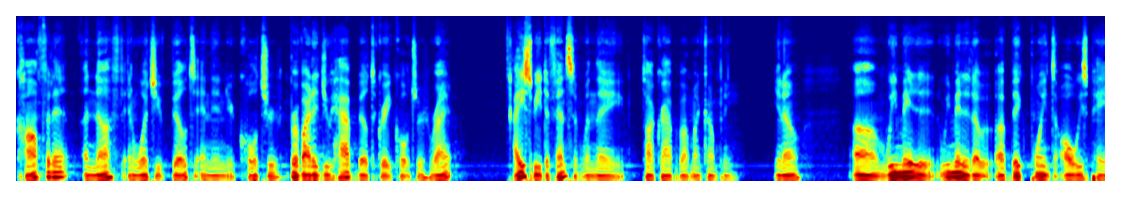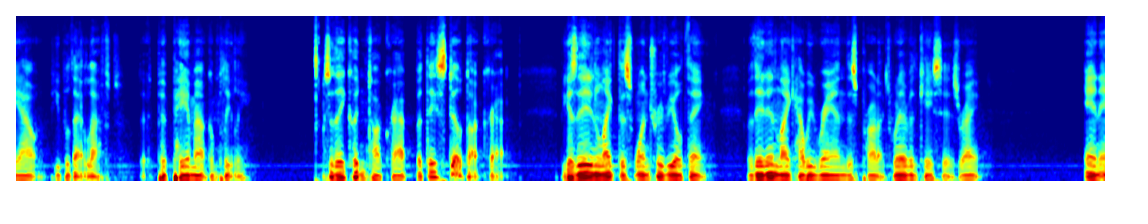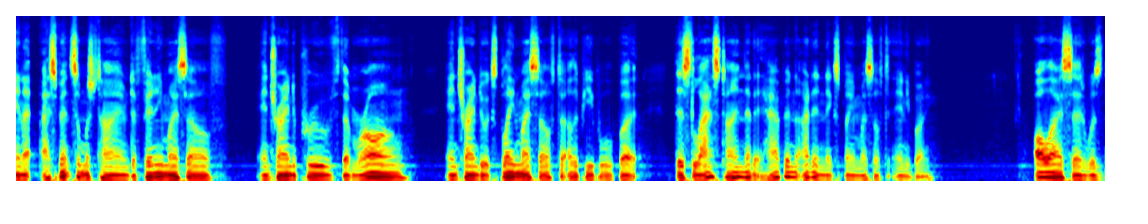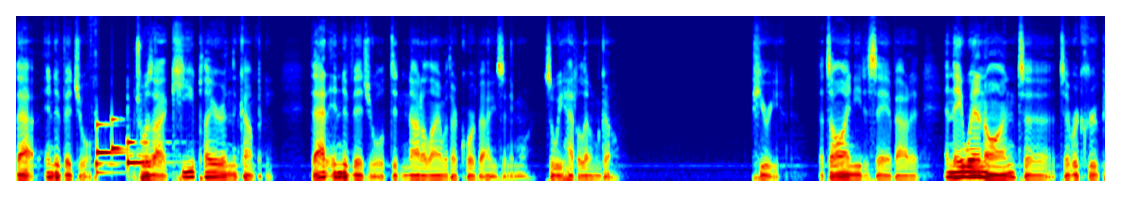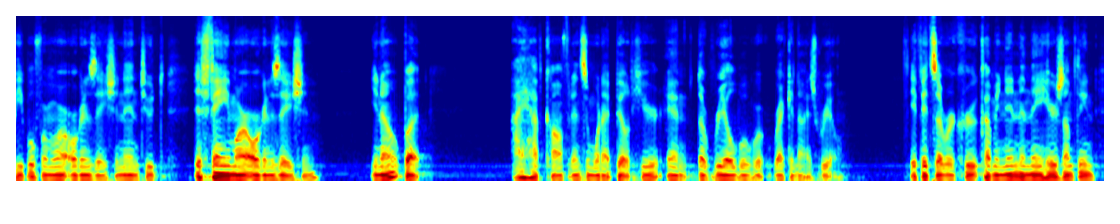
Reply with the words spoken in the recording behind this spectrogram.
confident enough in what you've built and in your culture, provided you have built a great culture, right? I used to be defensive when they talk crap about my company you know, um, we made it we made it a, a, big point to always pay out people that left, to pay them out completely, so they couldn't talk crap, but they still talk crap because they didn't like this one trivial thing, or they didn't like how we ran this product, whatever the case is, right? And and I, I spent so much time defending myself and trying to prove them wrong and trying to explain myself to other people, but this last time that it happened, I didn't explain myself to anybody all I said was that individual, which was a key player in the company, that individual did not align with our core values anymore. So we had to let him go. Period. That's all I need to say about it. And they went on to, to recruit people from our organization and to defame our organization, you know, but I have confidence in what I built here and the real will recognize real. If it's a recruit coming in and they hear something,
